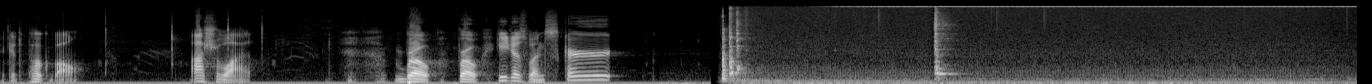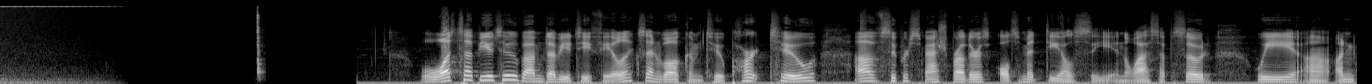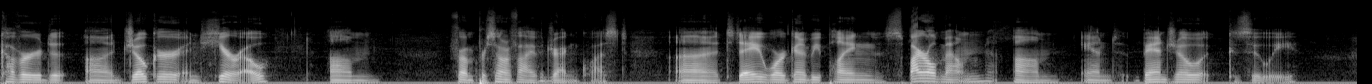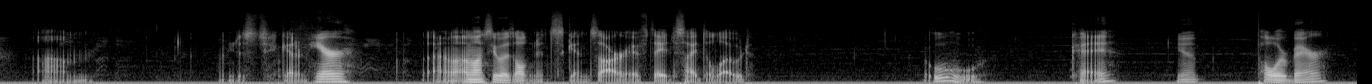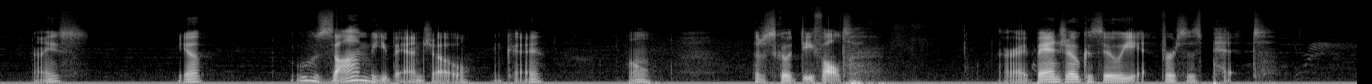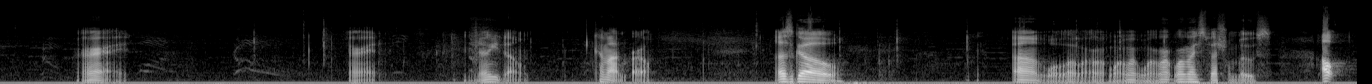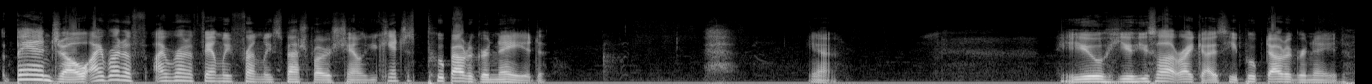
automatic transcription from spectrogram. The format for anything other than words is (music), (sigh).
I get the Pokeball. Oshawott. Bro, bro, he just went skirt. What's up YouTube? I'm WT Felix and welcome to part 2 of Super Smash Bros. Ultimate DLC. In the last episode, we uh, uncovered uh, Joker and Hero um, from Persona 5 and Dragon Quest. Uh, today we're going to be playing Spiral Mountain um, and Banjo Kazooie. Um, let me just get him here. I want to see what his alternate skins are if they decide to load. Ooh. Okay. Yep. Polar bear. Nice. Yep. Ooh, zombie banjo. Okay. Well, let's just go default. Alright, Banjo Kazooie versus Pit. Alright. Alright. No, you don't. Come on, bro. Let's go. Uh, where, where, are my special moves? Oh, Banjo! I run a I run a family-friendly Smash Brothers channel. You can't just poop out a grenade. (sighs) yeah. You you you saw that right, guys. He pooped out a grenade.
